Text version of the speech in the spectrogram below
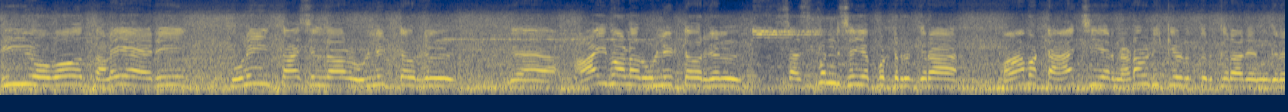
டிஓஓ தலையாரி துணை தாசில்தார் உள்ளிட்டவர்கள் ஆய்வாளர் உள்ளிட்டவர்கள் சஸ்பெண்ட் செய்யப்பட்டிருக்கிறார். மாவட்ட ஆட்சியர் நடவடிக்கை எடுத்திருக்கிறார் என்கிற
